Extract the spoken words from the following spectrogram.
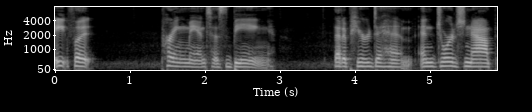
eight foot praying mantis being that appeared to him. And George Knapp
